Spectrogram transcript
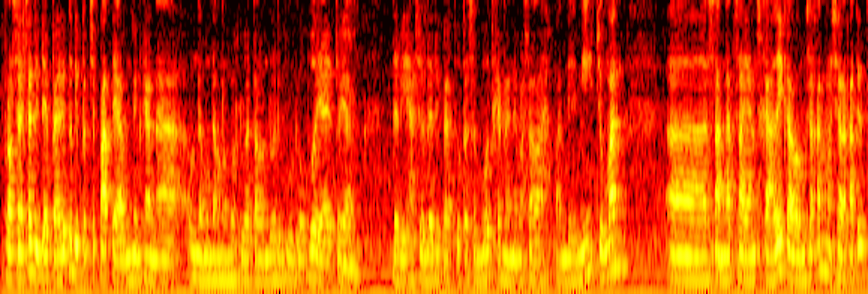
prosesnya di DPR itu dipercepat ya mungkin karena Undang-Undang Nomor 2 Tahun 2020 ya itu yang dari hasil dari Perpu tersebut karena ini masalah pandemi. Cuman eh, sangat sayang sekali kalau misalkan masyarakat itu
